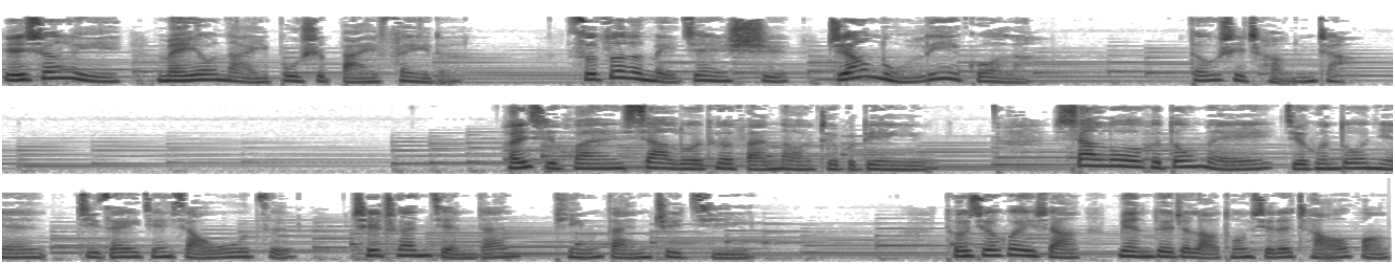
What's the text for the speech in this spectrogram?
人生里没有哪一步是白费的，所做的每件事，只要努力过了，都是成长。很喜欢《夏洛特烦恼》这部电影，夏洛和冬梅结婚多年，挤在一间小屋子，吃穿简单，平凡至极。同学会上，面对着老同学的嘲讽，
